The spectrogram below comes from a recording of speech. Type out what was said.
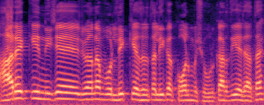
ہر ایک کے نیچے جو ہے نا، وہ لکھ کے حضرت علی کا کال مشہور کر دیا جاتا ہے۔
